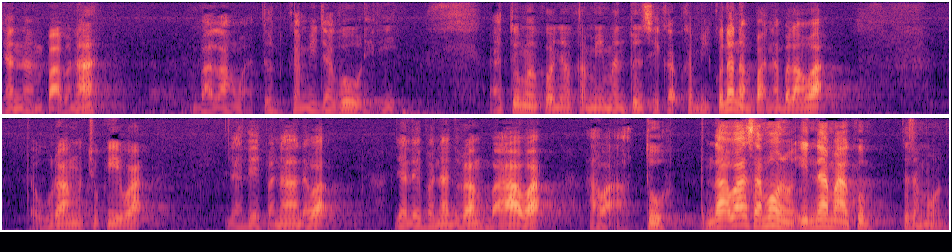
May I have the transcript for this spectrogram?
jangan nampak benar balang waktu kami jaga diri. Itu makanya kami mantun sikap kami. Kau nak nampak nak balang wak? Tak orang cuki wak. Jadi mana ada wak? Jadi mana durang ba awak? Awak tu. Ndak wak sama no. Inna ma'akum. Tu sama no.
